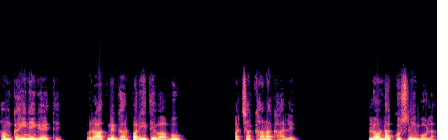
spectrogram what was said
हम कहीं नहीं गए थे। रात में घर पर ही थे बाबू। अच्छा खाना खा ले। लौंडा कुछ नहीं बोला।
